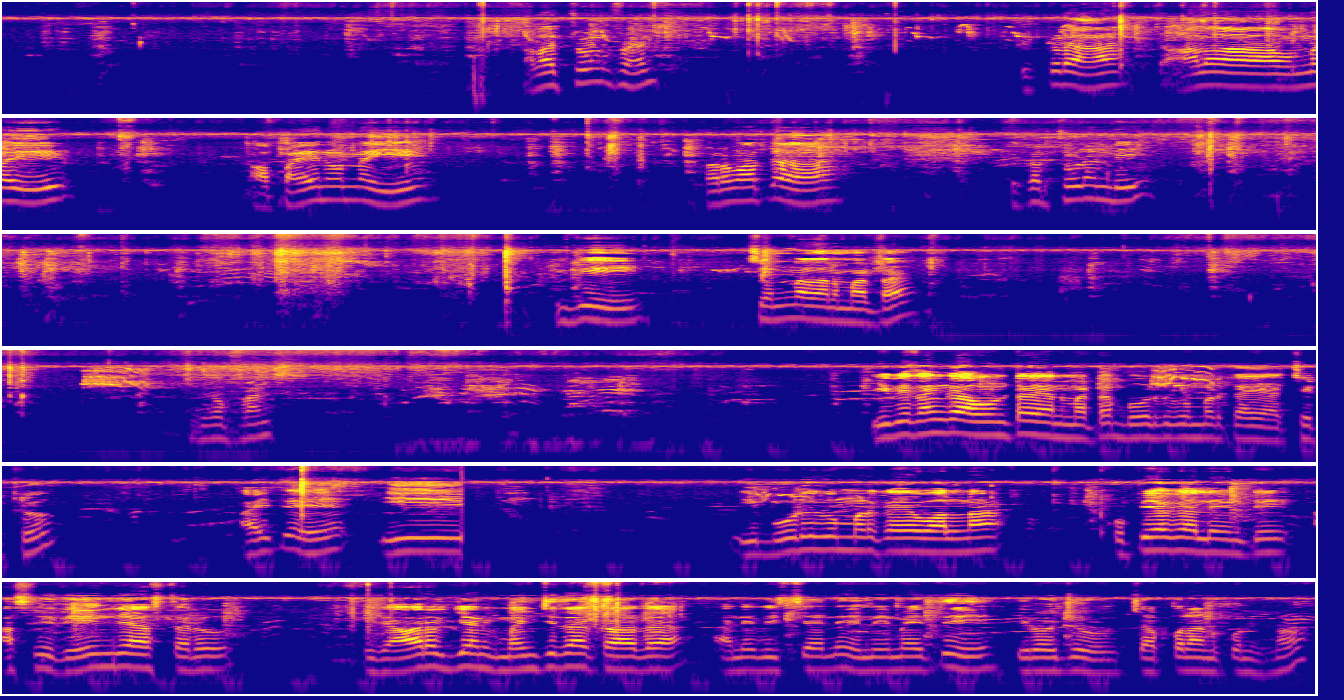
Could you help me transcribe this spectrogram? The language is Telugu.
అలా చూడండి ఫ్రెండ్స్. ఇక్కడ చాలా ఉన్నాయి ఆ పైన ఉన్నాయి. తర్వాత ఇక్కడ చూడండి. ఇది చిన్నదనమాట ఇదిగో ఫ్రెండ్స్. ఈ విధంగా ఉంటాయి అన్నమాట బూడిద గుమ్మడికాయ చెట్టు. అయితే ఈ ఈ బూడిద గుమ్మడికాయ వలన ఉపయోగాలు ఏంటి? అసలు ఇది ఏం చేస్తారు? ఇది ఆరోగ్యానికి మంచిదా కాదా? అనే విషయాన్ని మేమైతే ఈరోజు చెప్పాలనుకుంటున్నాం.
